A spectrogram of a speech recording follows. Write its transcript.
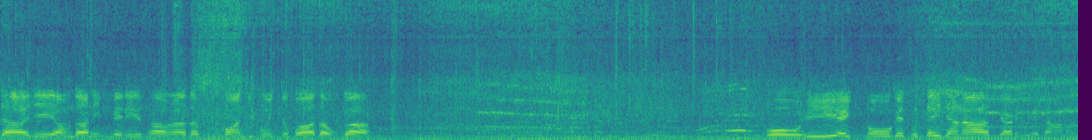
ਦਾ ਅਜੇ ਆਉਂਦਾ ਨਹੀਂ ਮੇਰੇ ਹਿਸਾਬ ਨਾਲ ਤਾਂ 5 ਪੁਆਇੰਟ ਤੋਂ ਬਾਅਦ ਆਊਗਾ। ਉਹੀ ਇੱਥੋਂ ਹੋ ਕੇ ਸਿੱਧਾ ਹੀ ਜਾਣਾ ਚੜ ਕੇ ਤਾਂ ਨੂੰ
